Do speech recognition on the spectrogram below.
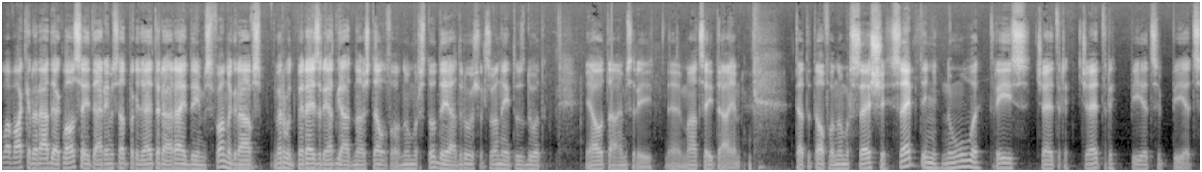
Labvakar, radio klausītāji. Jums atpakaļ ēterā raidījums fonogrāfs. Varbūt pēreiz arī atgādināšu telefonu numuru studijā. Droši var zvanīt, uzdot jautājumus arī e, mācītājiem. Tātad telefona numurs 67, 0, 3, 4, 4, 5, 5.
